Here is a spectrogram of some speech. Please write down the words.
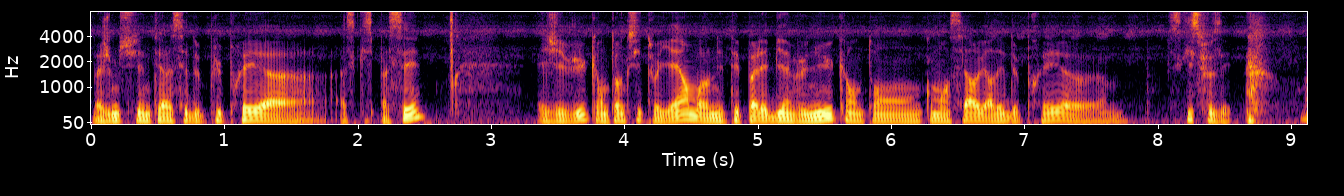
bah, je me suis intéressé de plus près à, ce qui se passait. Et j'ai vu qu'en tant que citoyen, bah, on n'était pas les bienvenus quand on commençait à regarder de près euh, ce qui se faisait.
